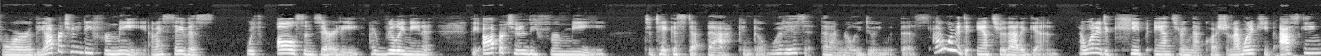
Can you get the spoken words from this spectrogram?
for the opportunity for me, and I say this with all sincerity, I really mean it. The opportunity for me to take a step back and go, what is it that I'm really doing with this? I wanted to answer that again. I wanted to keep answering that question. I want to keep asking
